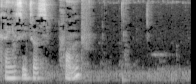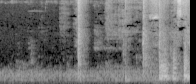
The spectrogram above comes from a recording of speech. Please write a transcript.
Can you see it has formed so that's that?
